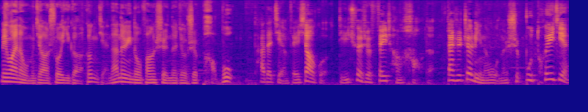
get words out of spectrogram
另外呢，我们就要说一个更简单的运动方式，那就是跑步。它的减肥效果的确是非常好的，但是这里呢，我们是不推荐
